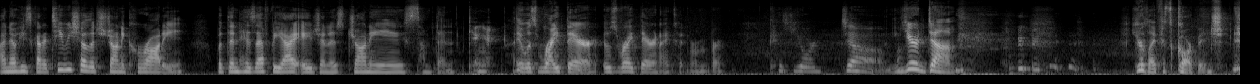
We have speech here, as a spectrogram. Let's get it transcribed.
I know he's got a TV show that's Johnny Karate, but then his FBI agent is Johnny something. Dang it. It was right there. It was right there, and I couldn't remember. Because you're dumb. You're dumb. Your life is garbage. Where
